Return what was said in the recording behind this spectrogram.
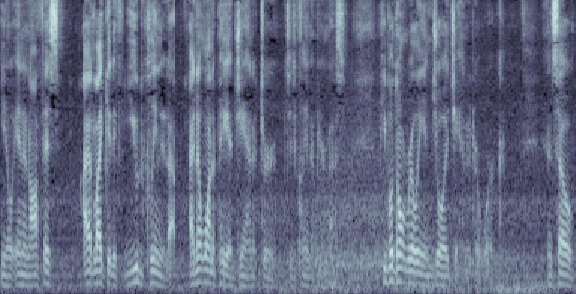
you know, in an office, I'd like it if you'd clean it up. I don't want to pay a janitor to clean up your mess. People don't really enjoy janitor work. And so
